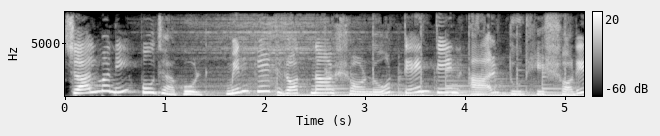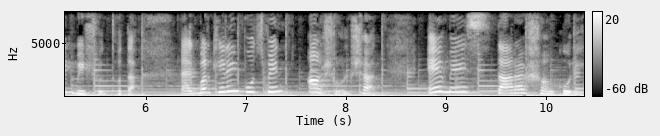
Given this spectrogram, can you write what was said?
চাল মানে পূজা গোল্ড, মিনিকেট, রত্না, স্বর্ণ, টেন টেন আর দুধের স্বরের বিশুদ্ধতা। একবার খেলেই বুঝবেন আসল স্বাদ। এম এস তারা শঙ্করী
